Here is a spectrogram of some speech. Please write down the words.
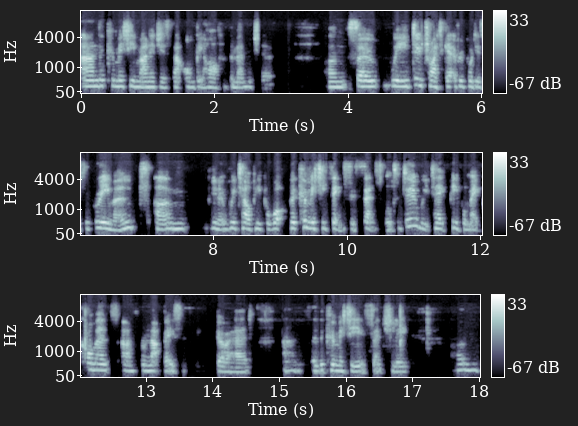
and the committee manages that on behalf of the membership. Um, so we do try to get everybody's agreement. Um, you know, we tell people what the committee thinks is sensible to do. We take people make comments, and from that basis, go ahead. And so the committee essentially um,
